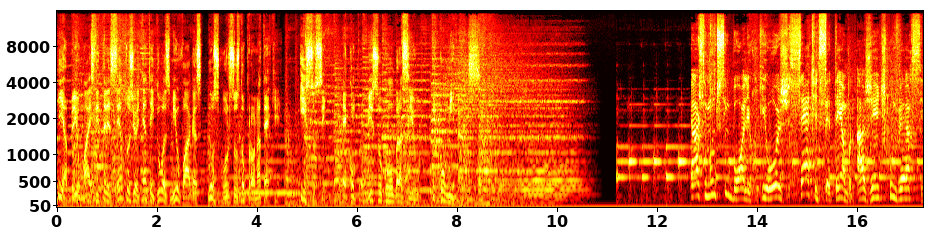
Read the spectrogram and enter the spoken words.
E abriu mais de 382 mil vagas nos cursos do Pronatec. Isso sim é compromisso com o Brasil e com Minas. Acho muito simbólico que hoje, 7 de setembro, a gente converse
